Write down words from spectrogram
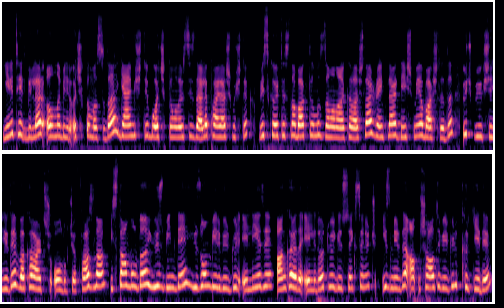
yeni tedbirler alınabilir açıklaması da gelmişti. Bu açıklamaları sizlerle paylaşmıştık. Risk haritasına baktığımız zaman arkadaşlar renkler değişmeye başladı. 3 büyük şehirde vaka artışı oldukça fazla. İstanbul'da 100 binde 111,57, Ankara'da 54,83, İzmir'de 66,47.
